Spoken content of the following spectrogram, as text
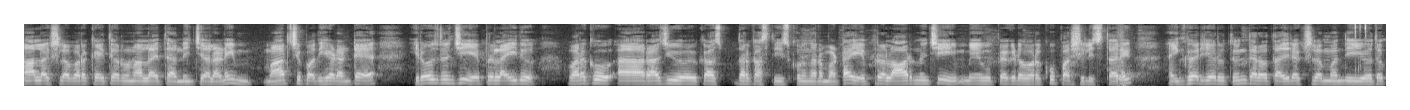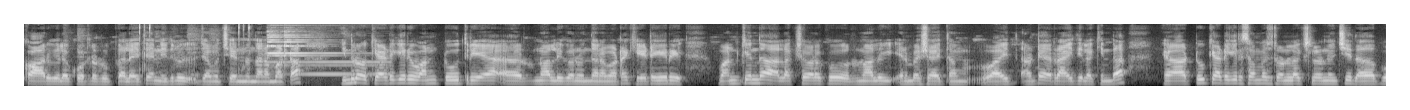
నాలుగు లక్షల వరకు అయితే రుణాలు అయితే అందించాలని మార్చి పదిహేడు అంటే ఈ రోజు నుంచి ఏప్రిల్ ఐదు వరకు రాజీవ్ యువ వికాస్ దరఖాస్తు తీసుకున్నారనమాట ఏప్రిల్ ఆరు నుంచి మే ముప్పై ఒకటి వరకు పరిశీలిస్తారు. ఎంక్వైరీ జరుగుతుంది. తర్వాత ఐదు లక్షల మంది యువతకు ఆరు వేల కోట్ల రూపాయలు అయితే నిధులు జమ చేయనుందనమాట ఇందులో కేటగిరీ వన్ టూ త్రీ రుణాలు ఇవ్వనుందనమాట కేటగిరీ వన్ కింద లక్ష వరకు రుణాలు ఎనభై శాతం వాయి అంటే రాయితీల కింద టూ కేటగిరీ సంబంధించి రెండు లక్షల నుంచి దాదాపు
